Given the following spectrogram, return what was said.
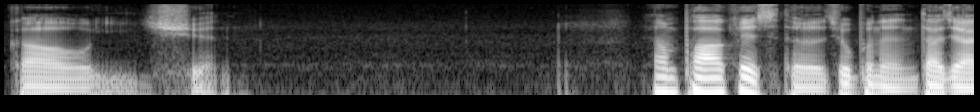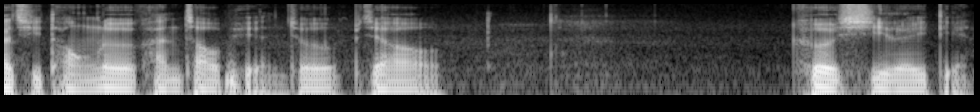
高以轩，像 Podcast 就不能大家一起同乐看照片，就比较可惜了一点。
